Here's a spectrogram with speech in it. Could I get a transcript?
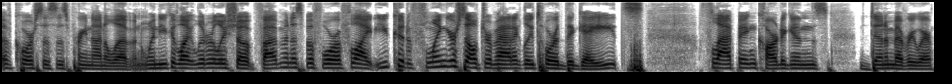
of course, this is pre 9/11 when you could like literally show up 5 minutes before a flight. You could fling yourself dramatically toward the gates flapping cardigans, denim everywhere.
